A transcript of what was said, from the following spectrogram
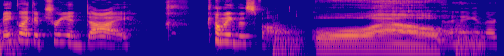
make like a tree and die. coming this fall. Wow. Hang in there.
